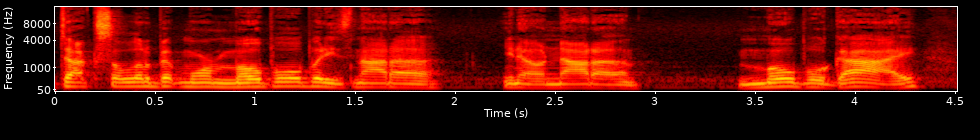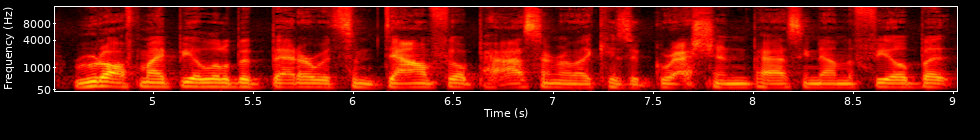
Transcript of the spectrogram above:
Duck's a little bit more mobile, but he's not a you know not a mobile guy. Rudolph might be a little bit better with some downfield passing or like his aggression passing down the field, but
